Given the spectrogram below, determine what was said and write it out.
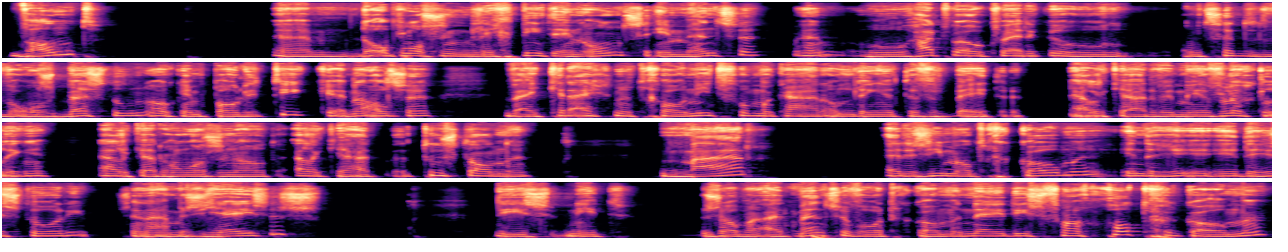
Want um, de oplossing ligt niet in ons, in mensen. Hè? Hoe hard we ook werken, hoe ontzettend we ons best doen, ook in politiek en alles. Wij krijgen het gewoon niet voor elkaar om dingen te verbeteren. Elk jaar weer meer vluchtelingen, elk jaar hongersnood, elk jaar toestanden. Maar er is iemand gekomen in de, in de historie. Zijn naam is Jezus. Die is niet zomaar uit mensen voortgekomen. Nee, die is van God gekomen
